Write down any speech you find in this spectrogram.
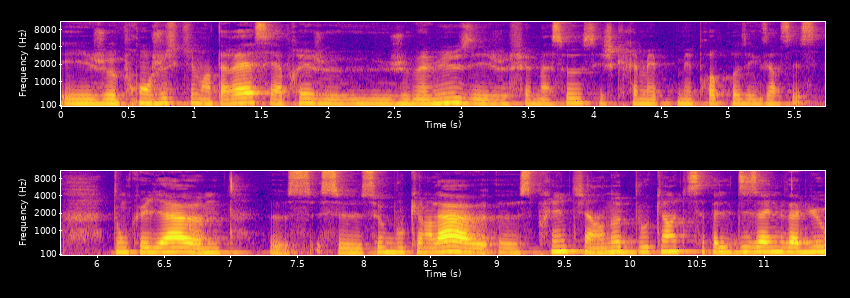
et je prends juste ce qui m'intéresse et après je, je m'amuse et je fais ma sauce et je crée mes, mes propres exercices. Donc il y a euh, ce, ce bouquin-là, euh, Sprint, il y a un autre bouquin qui s'appelle Design Value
